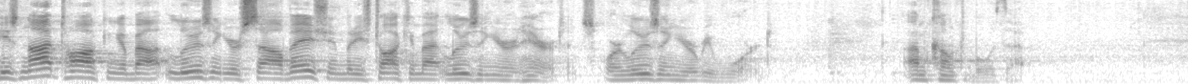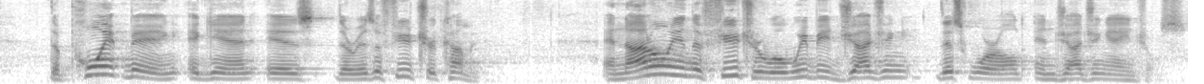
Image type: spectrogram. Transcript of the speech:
he's not talking about losing your salvation, but he's talking about losing your inheritance or losing your reward. I'm comfortable with that. The point being, again, is there is a future coming. And not only in the future will we be judging this world and judging angels,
